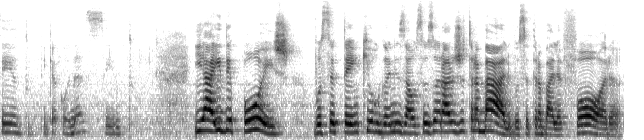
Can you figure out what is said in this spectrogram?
Cedo, tem que acordar cedo. E aí depois você tem que organizar os seus horários de trabalho. Você trabalha fora,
